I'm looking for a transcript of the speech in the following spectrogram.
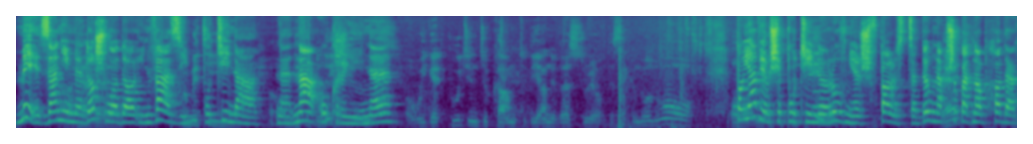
My, zanim doszło do inwazji Putina na Ukrainę, Pojawiał się Putin również w Polsce. Był na przykład na obchodach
